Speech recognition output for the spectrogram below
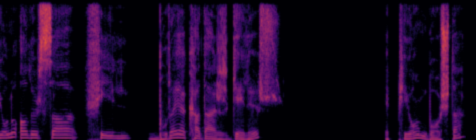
Piyonu alırsa fil buraya kadar gelir. E, piyon boşta.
